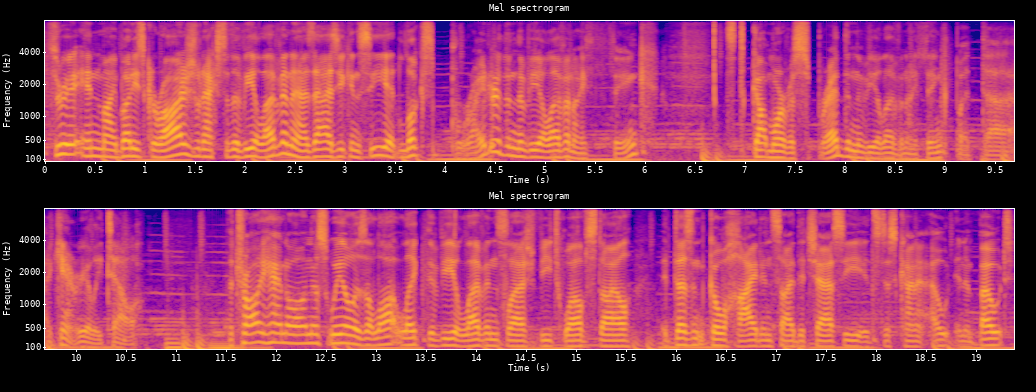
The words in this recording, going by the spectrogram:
threw it in my buddy's garage next to the V11. As, as you can see, it looks brighter than the V11, I think. It's got more of a spread than the V11, I think, but uh, I can't really tell. The trolley handle on this wheel is a lot like the V11 slash V12 style. It doesn't go hide inside the chassis, it's just kind of out and about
